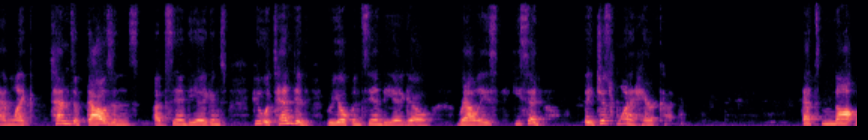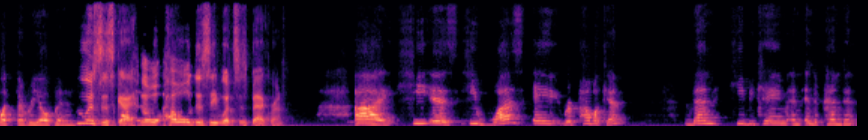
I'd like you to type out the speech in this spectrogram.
and like tens of thousands of San Diegans who attended Reopen San Diego rallies. He said they just want a haircut. That's not what the Reopen. Who is this guy? How, how old is he? What's his background? Uh, he is he was a Republican, then he became an independent,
